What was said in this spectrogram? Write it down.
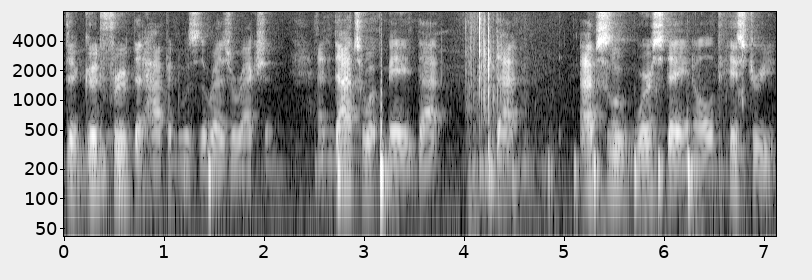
the good fruit that happened was the resurrection, and that's what made that that absolute worst day in all of history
